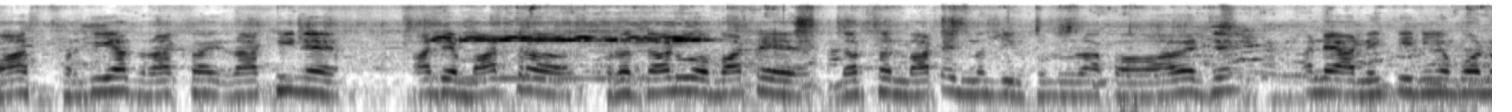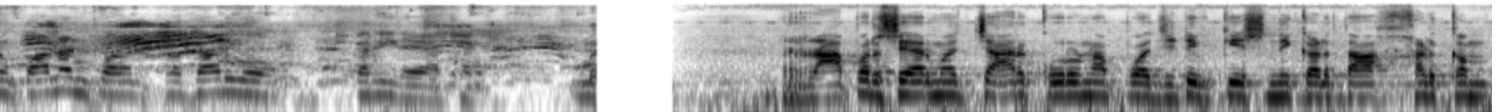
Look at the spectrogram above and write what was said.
માસ્ક ફરજિયાત રાખવા રાખીને આજે માત્ર શ્રદ્ધાળુઓ માટે દર્શન માટે જ મંદિર ખુલ્લું રાખવામાં આવે છે અને આ નીતિ નિયમોનું પાલન પણ શ્રદ્ધાળુઓ કરી રહ્યા છે. રાપર શહેરમાં ચાર કોરોના પોઝિટિવ કેસ નીકળતા હડકંપ.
